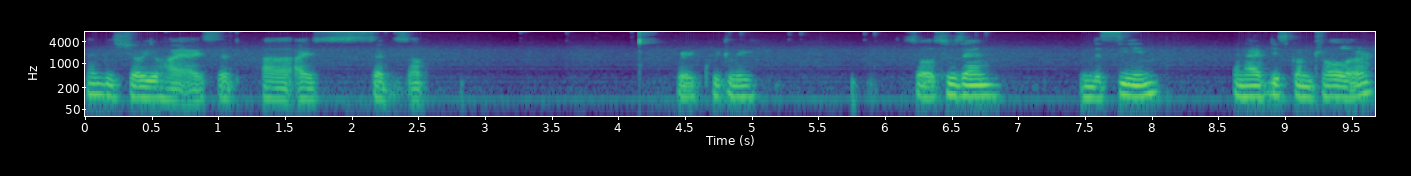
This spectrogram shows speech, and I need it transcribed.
let me show you how I set uh, I set this up very quickly so Suzanne in the scene and I have this controller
